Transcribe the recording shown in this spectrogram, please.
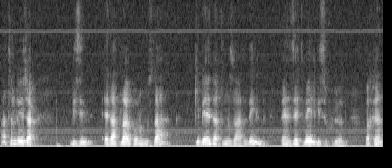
hatırlayacak. Bizim edatlar konumuzda gibi edatımız vardı değil mi? Benzetme ilgisi kuruyordu. Bakın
